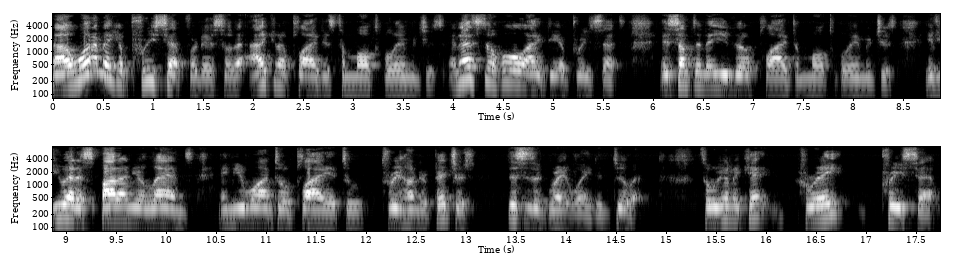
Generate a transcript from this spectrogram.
Now I want to make a preset for this so that I can apply this to multiple images and that's the whole idea of presets is something that you can apply to multiple images. If you had a spot on your lens and you want to apply it to 300 pictures this is a great way to do it. So we're going to create preset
